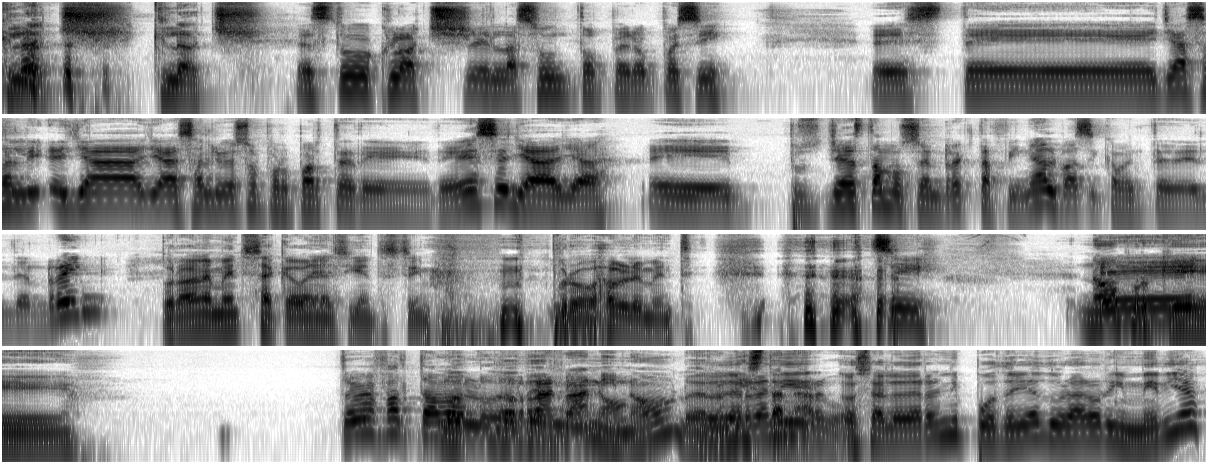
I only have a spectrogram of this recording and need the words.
Clutch, clutch. Estuvo clutch el asunto, pero pues sí. Este, ya, ya, ya salió eso por parte de, ese, ya, ya, eh, pues ya estamos en recta final básicamente del, del ring. Probablemente se acaba en el siguiente stream, probablemente. sí. No, porque... Eh, todavía faltaba lo, de, Rani, ¿no? Lo de, Rani, está largo. O sea, lo de Rani podría durar hora y media.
